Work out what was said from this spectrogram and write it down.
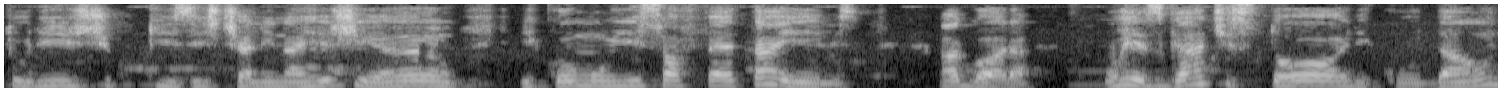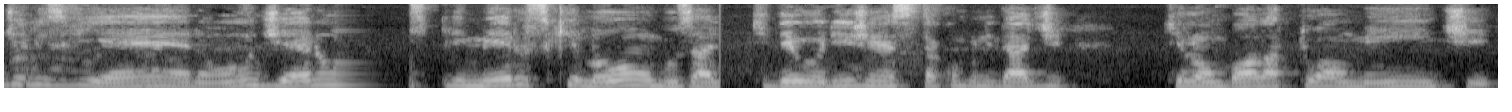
turístico que existe ali na região e como isso afeta eles. Agora, o resgate histórico, da onde eles vieram, onde eram os primeiros quilombos ali, que deu origem a essa comunidade quilombola atualmente.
